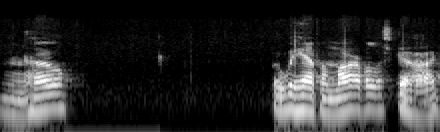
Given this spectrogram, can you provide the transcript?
No. But we have a marvelous God,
